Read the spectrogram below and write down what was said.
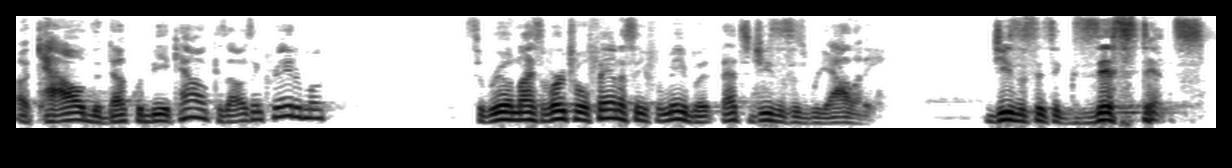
a cow, the duck would be a cow because I was in creator mode. It's a real nice virtual fantasy for me, but that's Jesus' reality. Jesus' existence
